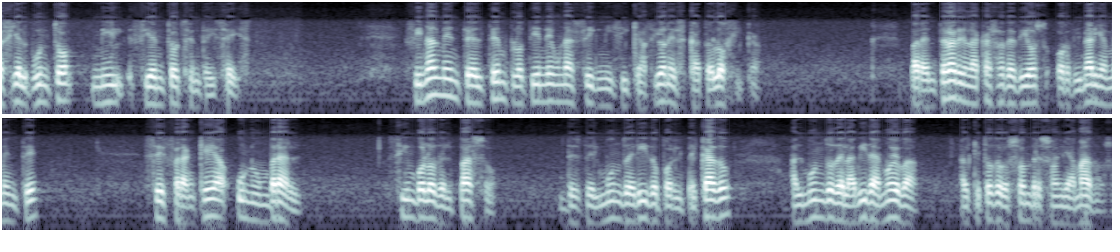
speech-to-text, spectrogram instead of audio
Así el punto 1186. Finalmente, el templo tiene una significación escatológica. Para entrar en la casa de Dios, ordinariamente, se franquea un umbral, símbolo del paso desde el mundo herido por el pecado al mundo de la vida nueva al que todos los hombres son llamados.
